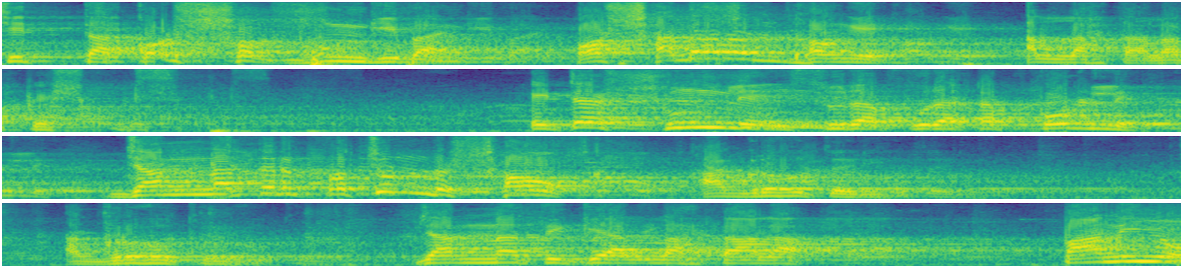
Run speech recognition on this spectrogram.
চিত্তাকর্ষক ভঙ্গিমায়, অসাধারণ ঢঙে আল্লাহ তালা পেশ করেছে এটা শুনলে এই সুরা পুরাটা পড়লে জান্নাতের প্রচণ্ড শখ আগ্রহ তৈরি আগ্রহ তৈরি। জান্নাতিকে আল্লাহ তালা পানীয়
